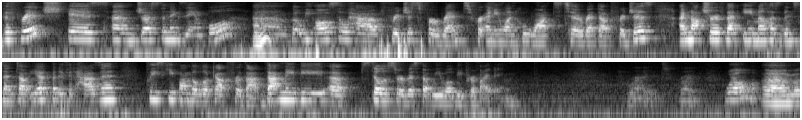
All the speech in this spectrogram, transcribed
the fridge is um, just an example, Mhm. um, but we also have fridges for rent for anyone who wants to rent out fridges. I'm not sure if that email has been sent out yet, but if it hasn't, please keep on the lookout for that. That may be uh, still a service that we will be providing. Right, right. Well, um,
